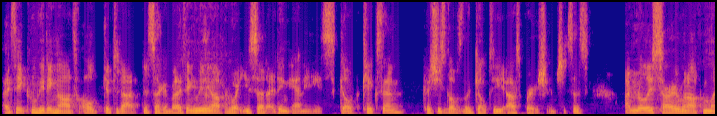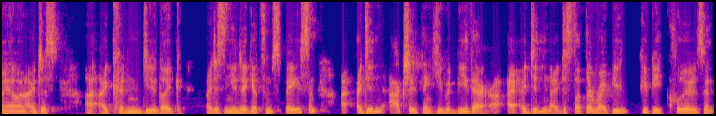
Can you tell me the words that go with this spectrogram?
I think leading off, I'll get to that in a second, but I think leading off of what you said, I think Annie's guilt kicks in because she still has the guilty aspiration. She says, I'm really sorry I went off on my own. I just, I, I couldn't do like, I just needed to get some space. And I, I didn't actually think he would be there. I, I didn't, I just thought there might be, could be clues. And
